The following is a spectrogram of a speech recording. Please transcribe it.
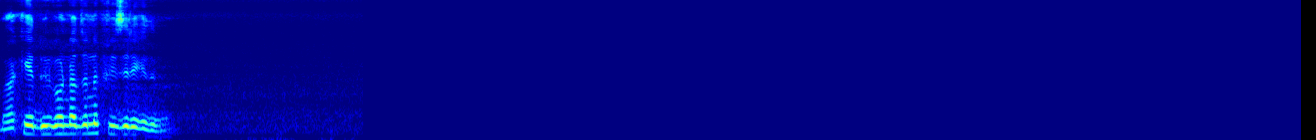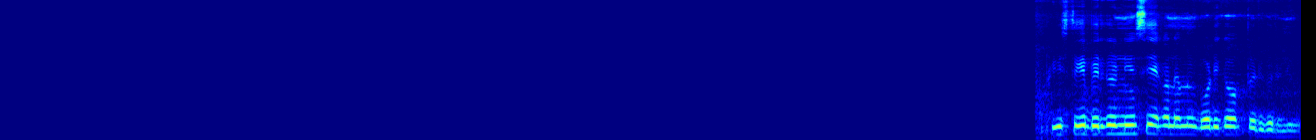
মাখিয়ে দুই ঘণ্টার জন্য ফ্রিজে রেখে দেবো। ফ্রিজ থেকে বের করে নিয়েছি, এখন আমি বডি কাবাব তৈরি করে নিব।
